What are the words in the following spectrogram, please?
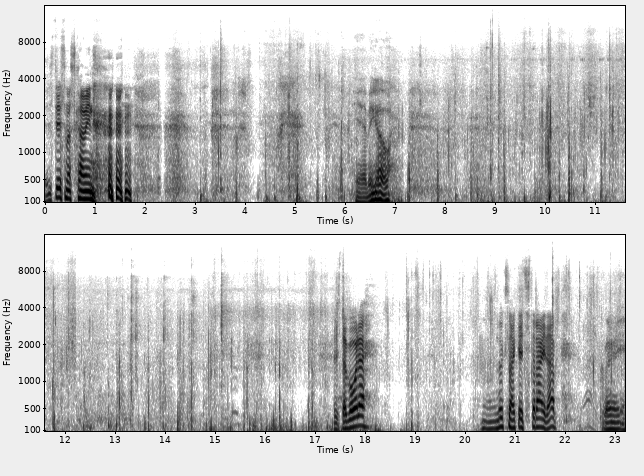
Is this must coming? Here we go. Is the water? Uh, looks like it's dried up. Very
